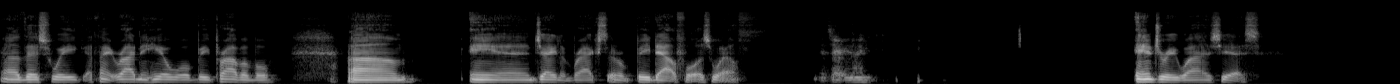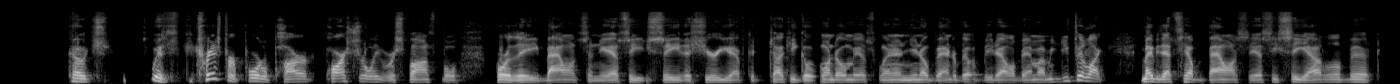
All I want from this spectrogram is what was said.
uh, this week. I think Rodney Hill will be probable, um, and Jalen Braxton will be doubtful as well. That's everything. Injury wise, yes. Coach, with transfer portal part partially responsible for the balance in the SEC this year, you have Kentucky going to Ole Miss winning, you know, Vanderbilt beat Alabama. I mean, do you feel like maybe that's helped balance the SEC out a little bit?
